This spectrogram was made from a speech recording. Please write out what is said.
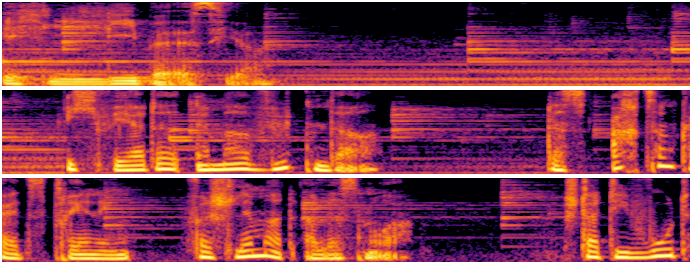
Ich liebe es hier. Ich werde immer wütender. Das Achtsamkeitstraining verschlimmert alles nur. Statt die Wut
